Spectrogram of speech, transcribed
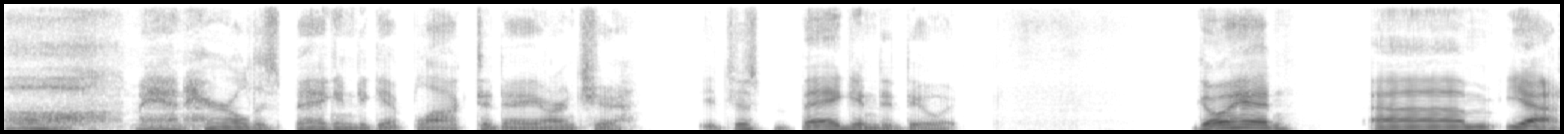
Oh man, Harold is begging to get blocked today, aren't you? You're just begging to do it. Go ahead. Um, yeah,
